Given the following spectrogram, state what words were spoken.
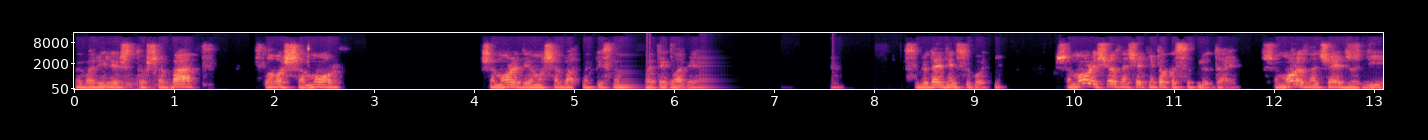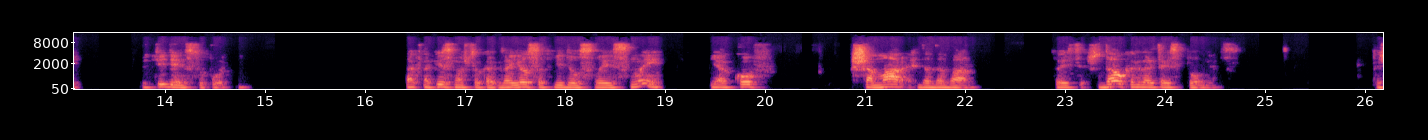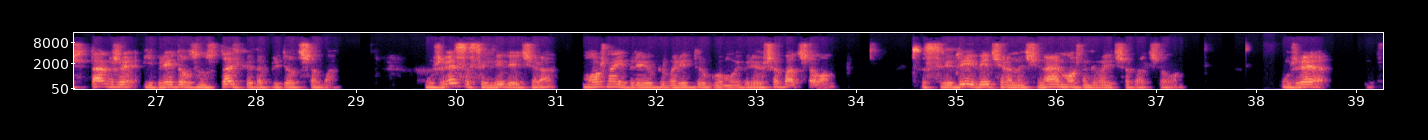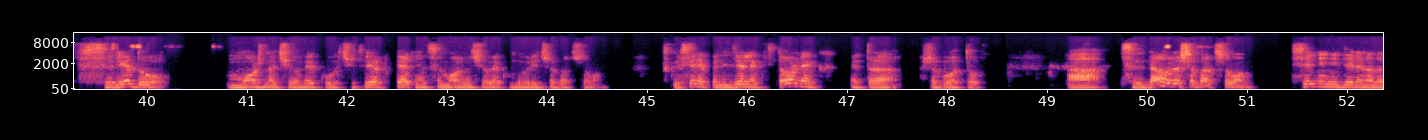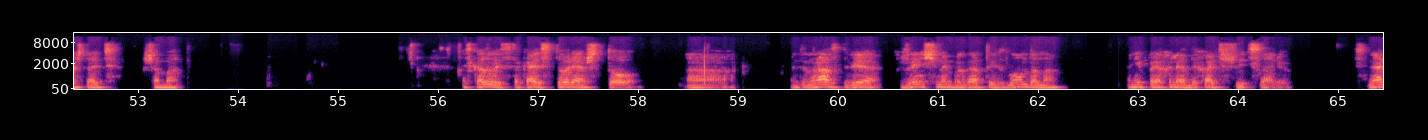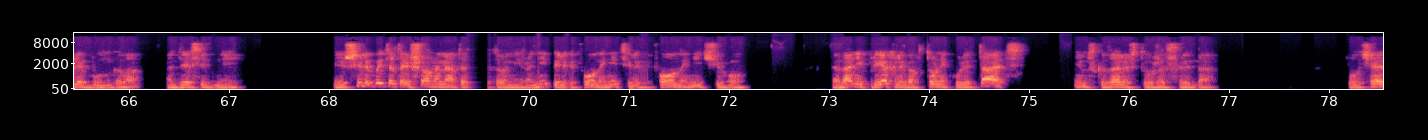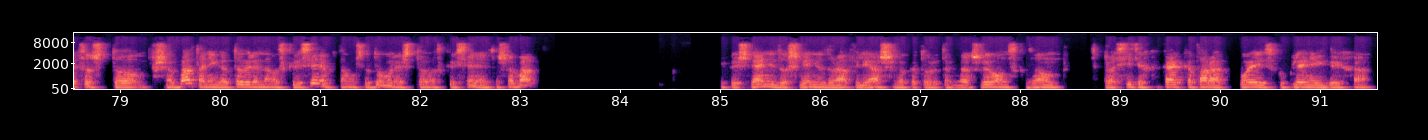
говорили, что шаббат, слово шамор, Шамор это Йома Шаббат, написано в этой главе. Соблюдай день субботний. Шамор еще означает не только соблюдай. Шамор означает жди. Жди день субботний. Так написано, что когда Иосиф видел свои сны, Яков шамар это давар. То есть ждал, когда это исполнится. Точно так же еврей должен ждать, когда придет шаббат. Уже со среды вечера можно еврею говорить другому еврею шаббат шалом со среды вечера начинаем, можно говорить шаббат шалом. Уже в среду можно человеку, в четверг, в пятницу можно человеку говорить шаббат шалом. Воскресенье, понедельник, вторник – это шаббатов. А среда уже шаббат шалом. Все дни недели надо ждать шаббат. Рассказывается такая история, что э, один раз две женщины богатые из Лондона они поехали отдыхать в Швейцарию. Сняли бунгало на 10 дней. И решили быть отрешенными от этого мира. Ни телефоны, ни телефоны, ничего. Когда они приехали во вторник улетать, им сказали, что уже среда. Получается, что в шаббат они готовили на воскресенье, потому что думали, что воскресенье – это шаббат. И пришли они, до Раф Ильяшева, который тогда жил, он сказал, спросить их, какая капара, какое искупление греха.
